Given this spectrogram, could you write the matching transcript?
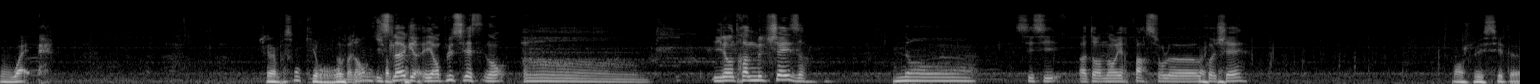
Ouais. J'ai l'impression qu'il Ah retourne. bah non, il slug et en plus il laisse... Non. Oh. Il est en train de me chase. Non. Si si. Attends, non, il repart sur le crochet. Bon, je vais essayer de.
